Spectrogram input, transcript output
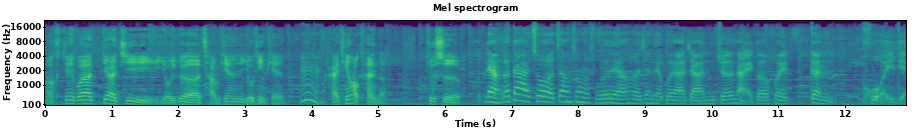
啊，《间谍过家家》第二季有一个长篇游艇篇，嗯，还挺好看的，就是两个大作《葬送的福利莲》和《间谍过家家》，你觉得哪一个会更火一点？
